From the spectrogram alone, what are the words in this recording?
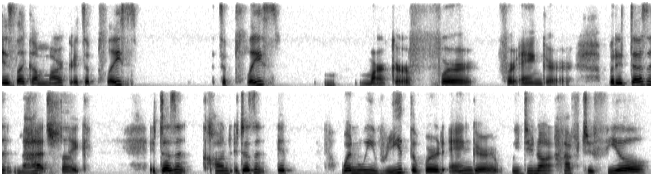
is like a marker it's a place it's a place marker for for anger. But it doesn't match like it doesn't con it doesn't it when we read the word anger we do not have to feel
